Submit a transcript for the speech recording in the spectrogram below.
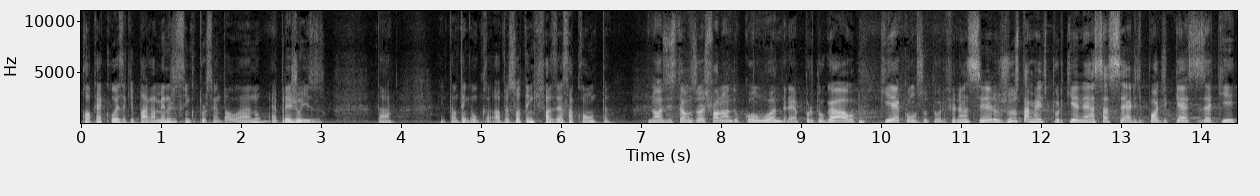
qualquer coisa que paga menos de 5% ao ano é prejuízo. Tá? Então tem, a pessoa tem que fazer essa conta. Nós estamos hoje falando com o André Portugal, que é consultor financeiro, justamente porque nessa série de podcasts aqui,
